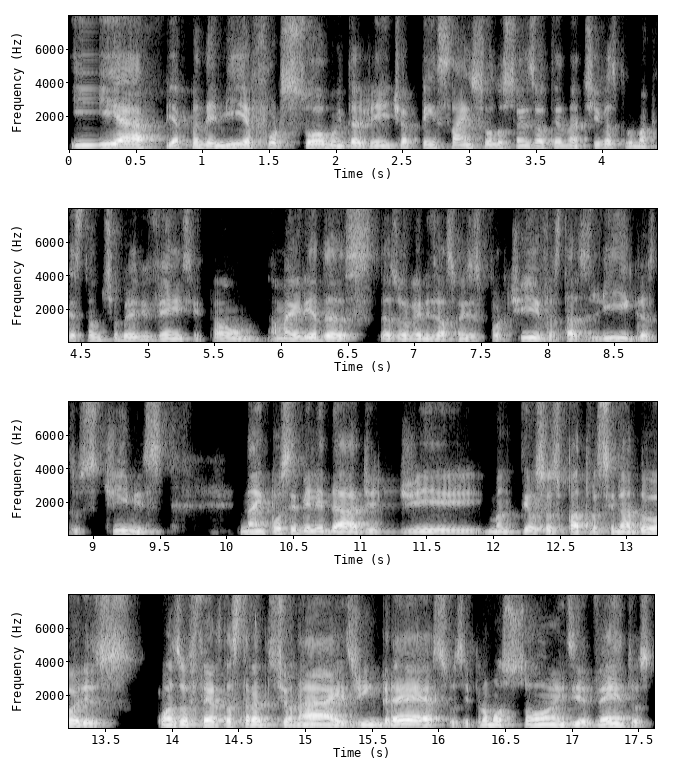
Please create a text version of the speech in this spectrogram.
E a, e a, pandemia forçou muita gente a pensar em soluções alternativas por uma questão de sobrevivência. Então, a maioria das, das organizações esportivas, das ligas, dos times, na impossibilidade de manter os seus patrocinadores com as ofertas tradicionais de ingressos e promoções e eventos,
